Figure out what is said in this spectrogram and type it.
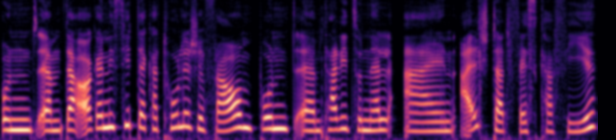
und ähm, da organisiert der katholische Frauenbund ähm, traditionell ein Altstadtfestcafé.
